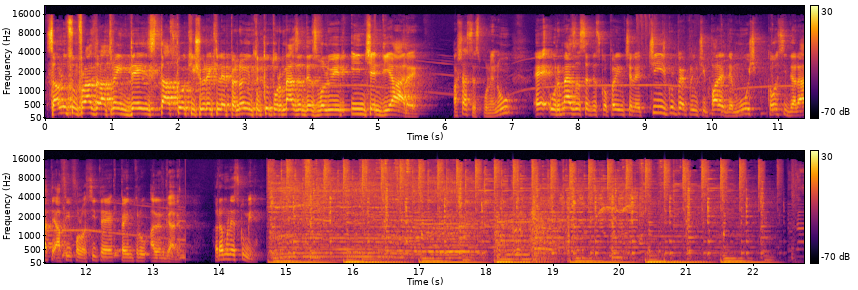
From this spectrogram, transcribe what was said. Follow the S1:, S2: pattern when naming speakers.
S1: Salut, sunt Franz de la Training Days. Stați cu ochii și urechile pe noi întrucât urmează dezvăluiri incendiare. Așa se spune, nu? E, urmează să descoperim cele 5 grupe principale de mușchi considerate a fi folosite pentru alergare. Rămâneți cu mine!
